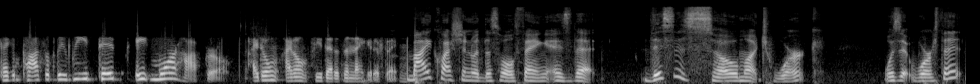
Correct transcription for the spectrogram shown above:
that can possibly lead to eight more hot girls? I don't, I don't see that as a negative thing. My question with this whole thing is that this is so much work. Was it worth it?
